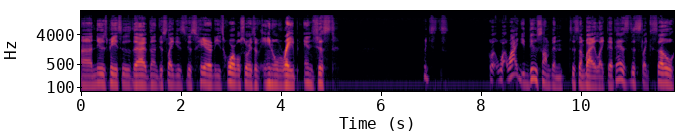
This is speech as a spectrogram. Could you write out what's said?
uh, news pieces that I've done, just like just just hear these horrible stories of anal rape, and just, which, wh- why you do something to somebody like that? That is just like so,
